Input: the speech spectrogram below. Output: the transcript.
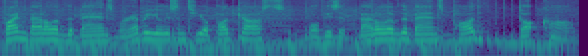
Find Battle of the Bands wherever you listen to your podcasts or visit battleofthebandspod.com.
